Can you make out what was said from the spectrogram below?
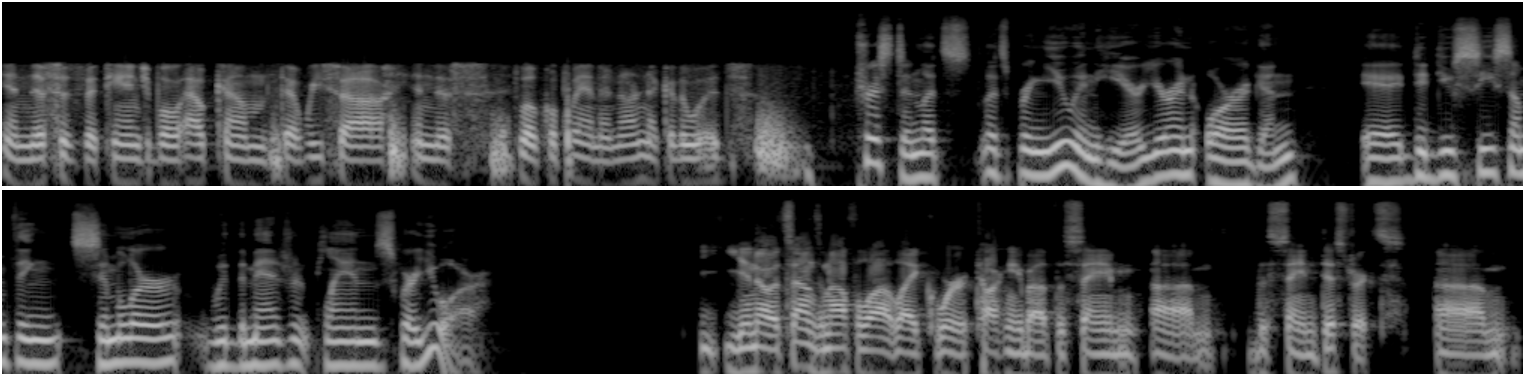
and this is the tangible outcome that we saw in this local plan in our neck of the woods. Tristan, let's let's bring you in here. You're in Oregon. Uh, did you see something similar with the management plans where you are? You know, it sounds an awful lot like we're talking about the same um, the same districts. Um,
